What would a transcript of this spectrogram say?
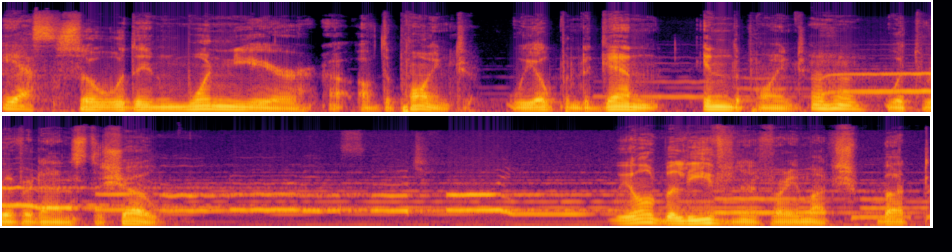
Yes. So within one year uh, of the point, we opened again in the point mm-hmm. with Riverdance the show. We all believed in it very much, but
